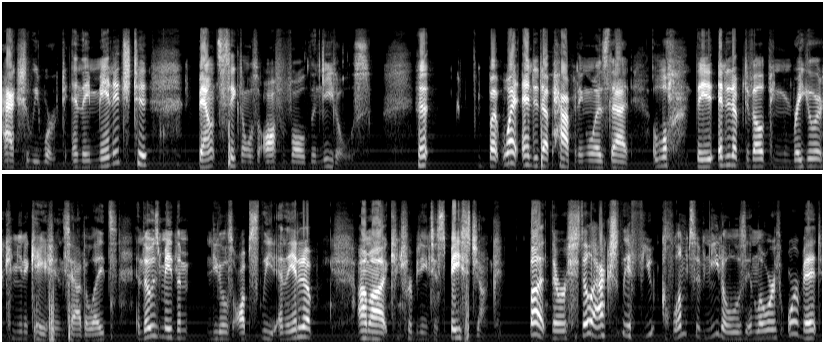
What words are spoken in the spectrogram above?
actually worked, and they managed to bounce signals off of all the needles. But what ended up happening was that they ended up developing regular communication satellites, and those made them needles obsolete, and they ended up um, uh, contributing to space junk. But there were still actually a few clumps of needles in low Earth orbit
